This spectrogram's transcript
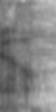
now.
